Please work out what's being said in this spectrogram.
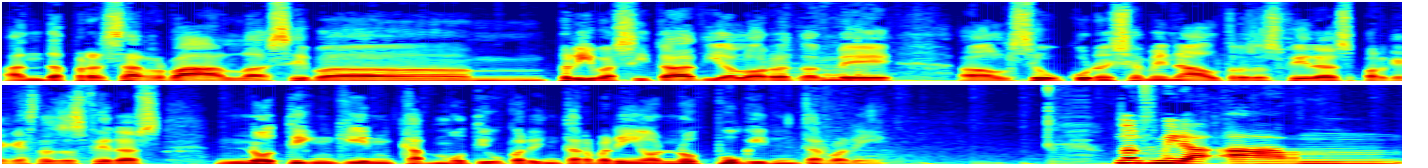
han de preservar la seva mm, privacitat i alhora també el seu coneixement a altres esferes perquè aquestes esferes no tinguin cap motiu per intervenir o no puguin intervenir? Doncs mira, um,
